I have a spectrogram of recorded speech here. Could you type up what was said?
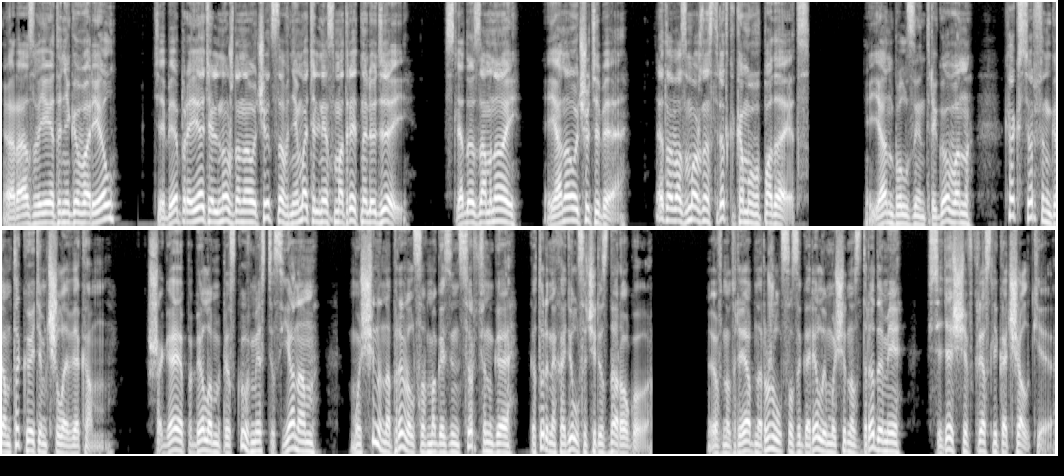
Разве я это не говорил? Тебе, приятель, нужно научиться внимательнее смотреть на людей. Следуй за мной, я научу тебя. Это возможность редко кому выпадает». Ян был заинтригован как серфингом, так и этим человеком. Шагая по белому песку вместе с Яном, мужчина направился в магазин серфинга, который находился через дорогу. Внутри обнаружился загорелый мужчина с дредами, сидящий в кресле качалки.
